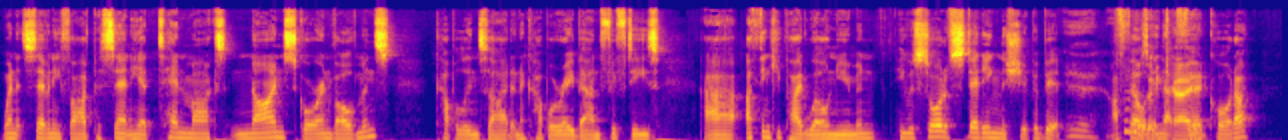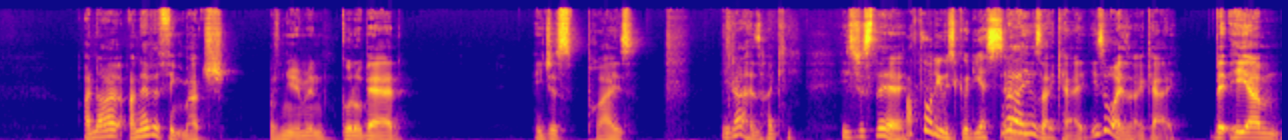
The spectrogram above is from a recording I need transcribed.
went at 75%. He had 10 marks, nine score involvements, couple inside and a couple rebound 50s. Uh, I think he played well, Newman. He was sort of steadying the ship a bit. Yeah, I I, felt in that third quarter. I know. I never think much of Newman, good or bad. He just plays. He does. Like he, he's just there. I thought he was good yesterday. No, he was okay. He's always okay. But he um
